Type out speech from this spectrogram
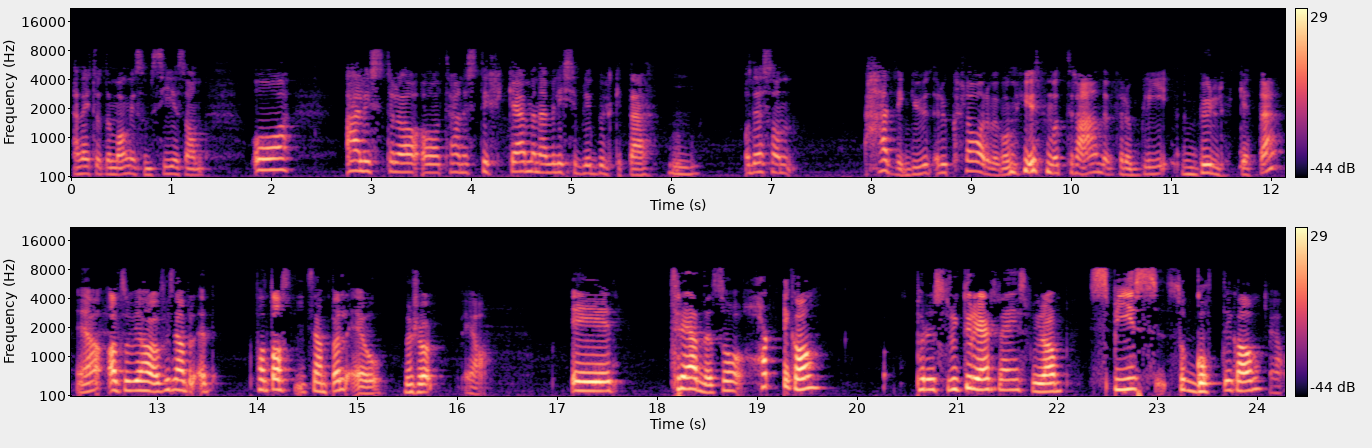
jeg vet at det er mange som sier sånn Å, jeg har lyst til å, å trene styrke, men jeg vil ikke bli bulkete. Og det er sånn Herregud, er du klar over hvor mye du må trene for å bli bulkete? Ja, altså vi har jo for eksempel et fantastisk eksempel er jo meg sjøl. Ja. Jeg trener så hardt jeg kan. Strukturert treningsprogram. Spis så godt de kan. ja.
